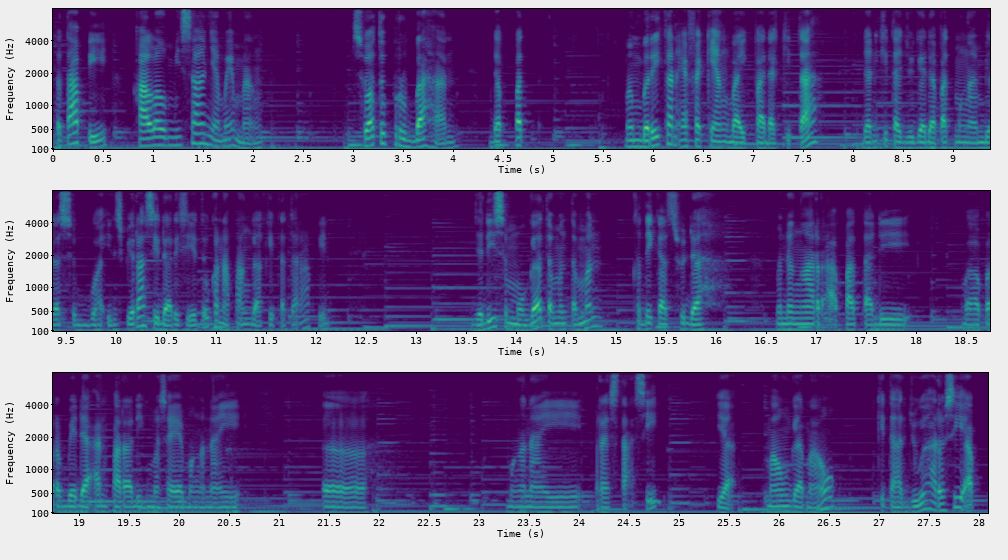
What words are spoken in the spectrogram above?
Tetapi kalau misalnya memang suatu perubahan dapat memberikan efek yang baik pada kita dan kita juga dapat mengambil sebuah inspirasi dari situ kenapa enggak kita terapin? Jadi semoga teman-teman ketika sudah mendengar apa tadi bahwa perbedaan paradigma saya mengenai uh, mengenai prestasi, ya mau nggak mau kita juga harus siap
